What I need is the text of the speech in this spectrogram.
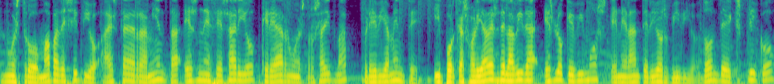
nuestro mapa de sitio a esta herramienta es necesario crear nuestro sitemap previamente y por casualidades de la vida es lo que vimos en el anterior vídeo, donde explico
